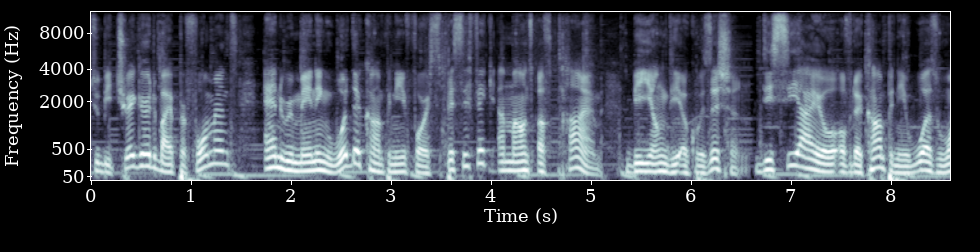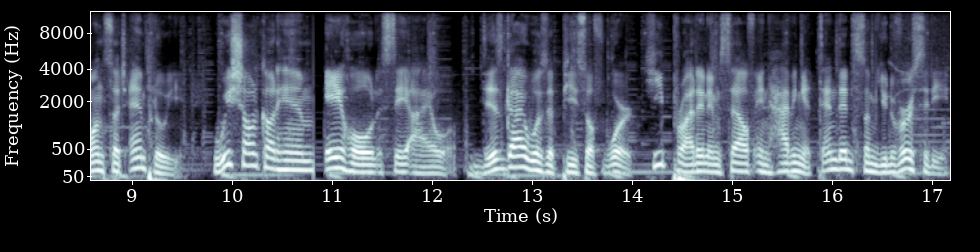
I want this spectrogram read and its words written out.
to be triggered by performance and remaining with the company for a specific amount of time beyond the acquisition. The CIO of the company was one such employee. We shall call him A-hole CIO. This guy was a piece of work. He prided himself in having attended some university,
